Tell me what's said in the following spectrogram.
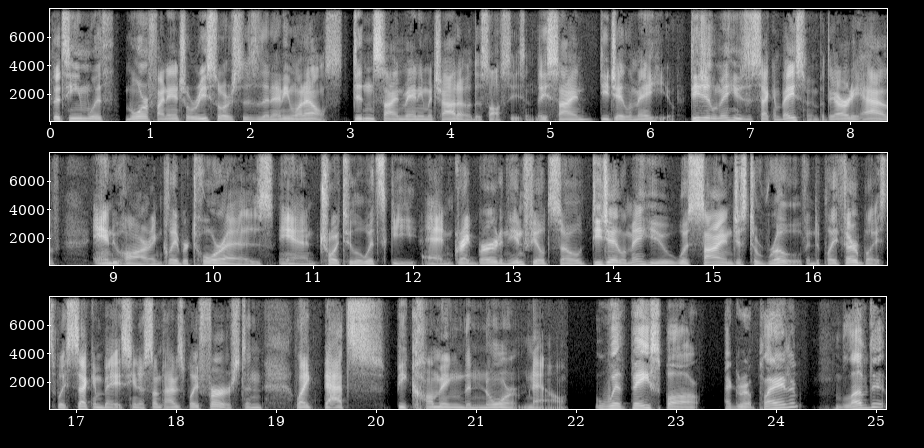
The team with more financial resources than anyone else didn't sign Manny Machado this offseason. They signed DJ LeMahieu. DJ LeMahieu's a second baseman, but they already have Andujar and Gleyber Torres and Troy Tulowitzki and Greg Bird in the infield. So DJ LeMahieu was signed just to rove and to play third base, to play second base, you know, sometimes play first. And like that's becoming the norm now. With baseball, I grew up playing it, loved it.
